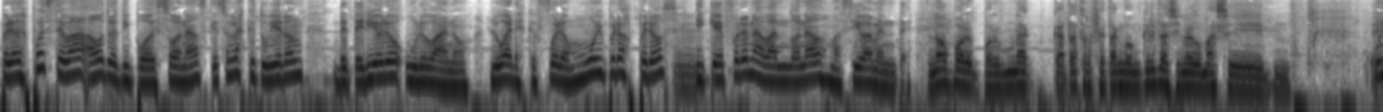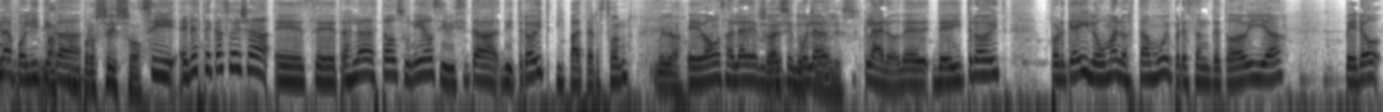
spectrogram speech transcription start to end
Pero después se va a otro tipo de zonas, que son las que tuvieron deterioro urbano, lugares que fueron muy prósperos y que fueron abandonados masivamente. No por, por una catástrofe tan concreta, sino algo más. eh, Una eh, política- más un proceso. Sí, en este caso ella eh, se traslada a Estados Unidos y visita Detroit y Patterson. Mira. Eh, vamos a hablar en particular, claro, de, de Detroit, porque ahí lo humano está muy presente todavía, pero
